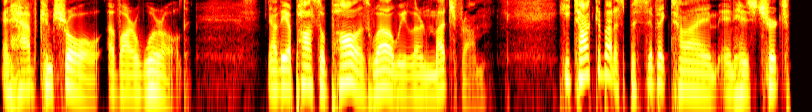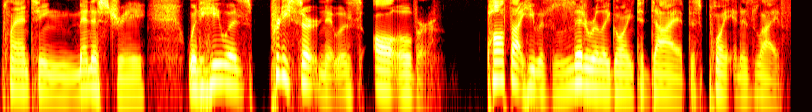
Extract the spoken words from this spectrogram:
and have control of our world. Now, the Apostle Paul, as well, we learn much from he talked about a specific time in his church planting ministry when he was pretty certain it was all over. Paul thought he was literally going to die at this point in his life.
